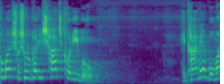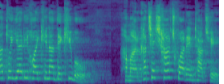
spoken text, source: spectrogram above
তোমার শ্বশুর বাড়ি সাজ করিব। এখানে বোমা তৈয়ারি হয় কিনা দেখিব। আমার কাছে সার্চ ওয়ারেন্ট আছে।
